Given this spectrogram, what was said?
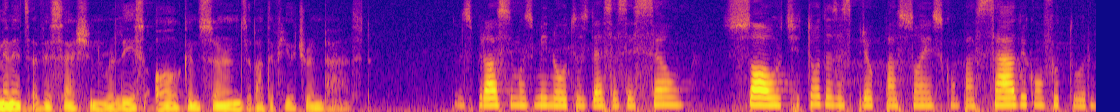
minutes of this session, release all concerns about the future and past. Nos próximos minutos dessa sessão, solte todas as preocupações com o passado e com o futuro.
